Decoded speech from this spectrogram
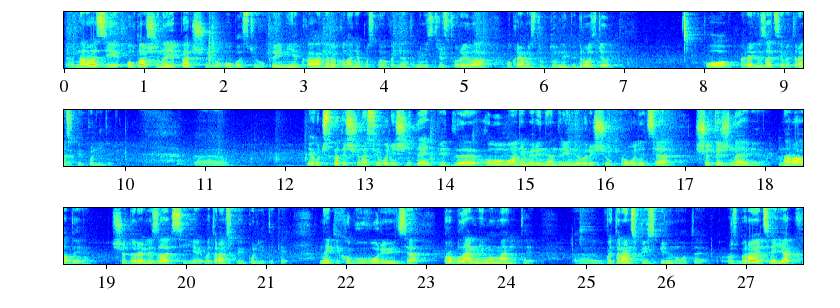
Е, Наразі Полтавщина є першою областю в Україні, яка на виконання постанови Кабінету міністрів створила окремий структурний підрозділ по реалізації ветеранської політики. Е, Я хочу сказати, що на сьогоднішній день під е, головуванням Ірини Андріївни Верещук проводяться щотижневі наради щодо реалізації ветеранської політики, на яких обговорюються проблемні моменти ветеранської спільноти, розбираються як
